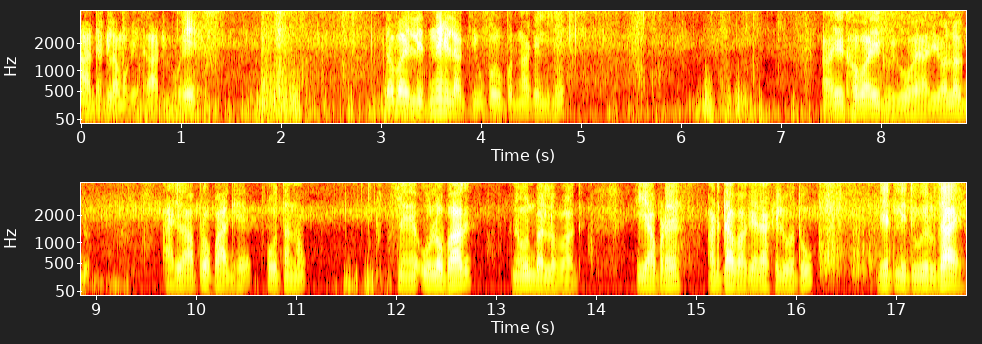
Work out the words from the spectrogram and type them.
આ ઢગલામાં કંઈક આટલું હે દબાઈ લીધ નહીં લાગતી, ઉપર ઉપર નાખેલી છે. આ એક હવા એક ભીગો હે આર્યો અલગ. આર્યો આપણો ભાગ છે, પોતાનો. ને ઓલો ભાગ ને ઉનબારલો ભાગ. એ આપણે અડધા ભાગે રાખેલું હતું. જેટલી તુવેરું થાય,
